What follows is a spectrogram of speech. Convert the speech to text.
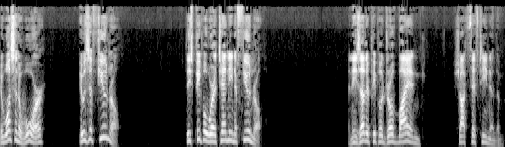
It wasn't a war, it was a funeral. These people were attending a funeral. And these other people drove by and shot 15 of them.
